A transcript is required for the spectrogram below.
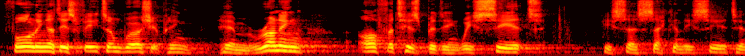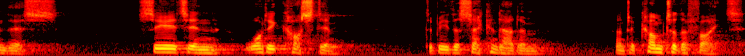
falling at his feet and worshipping him, running off at his bidding. We see it, he says, secondly, see it in this. See it in what it cost him to be the second Adam and to come to the fight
